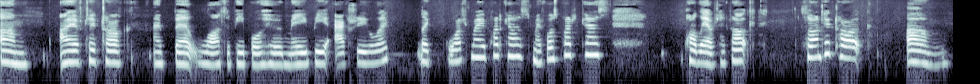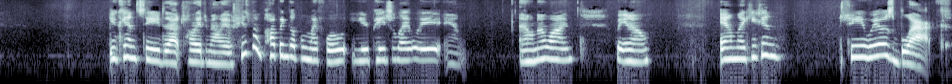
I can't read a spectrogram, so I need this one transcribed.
um, I have TikTok. I bet lots of people who maybe actually like like watch my podcast, my first podcast, probably have TikTok. So on TikTok, um, you can see that Charli D'Amelio, she's been popping up on my For You page lately, and I don't know why, but you know, and like you can, she wears black,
